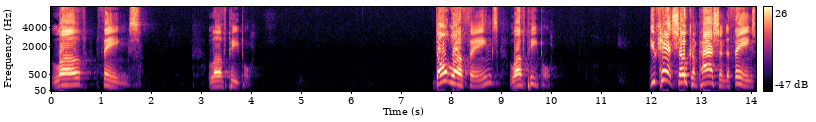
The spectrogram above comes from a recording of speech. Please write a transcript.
love things, love people. Don't love things, love people. You can't show compassion to things,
